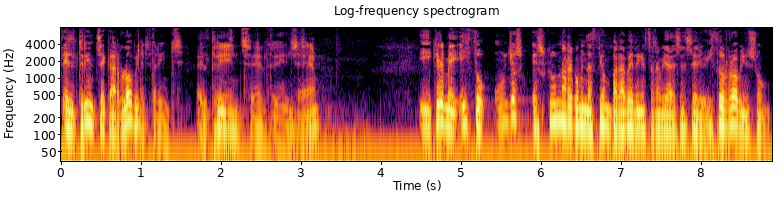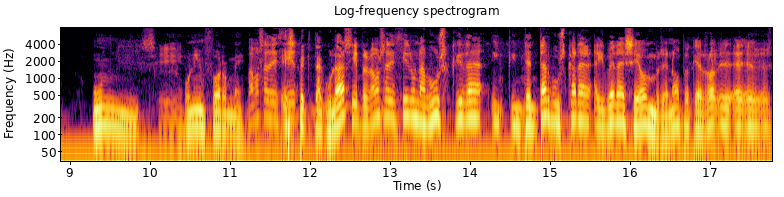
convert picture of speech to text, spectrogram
el Trinche Karlovic. El trinche. El trinche, el trinche. ¿Eh? Y créeme, hizo un, yo, es una recomendación para ver en estas navidades, en serio. Hizo Robinson un, Sí. un informe Vamos a decir... espectacular. Sí, pero vamos a decir una búsqueda, in- intentar buscar a- y ver a ese hombre, ¿no? Porque Ro- eh, eh,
